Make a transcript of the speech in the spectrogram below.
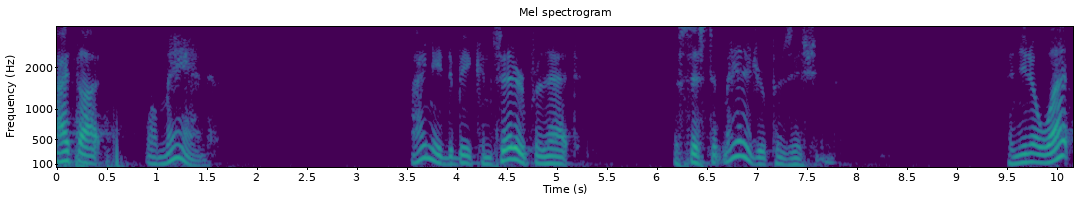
I thought, well, man, I need to be considered for that assistant manager position. And you know what?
